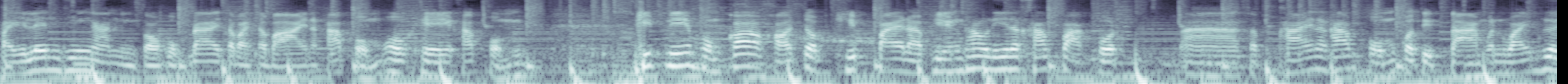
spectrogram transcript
ไปเล่นที่งาน1ต่อ6ได้สบายๆนะครับผมโอเคครับผมคลิปนี้ผมก็ขอจบคลิปไปแต่เพียงเท่านี้นะครับ ฝากกดอ่า subscribe นะครับ ผมกดติดตามกันไว้เพื่อ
